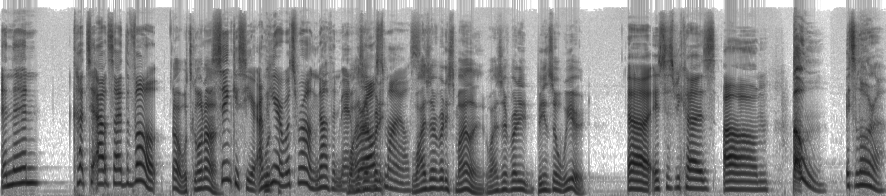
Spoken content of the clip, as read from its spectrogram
And then cut to outside the vault. Oh, what's going on? Synch is here. I'm What- here. What's wrong? Nothing, man. Why We're all smiles. Why is everybody smiling? Why is everybody being so weird? Uh, it's just because, um, boom, it's Laura.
